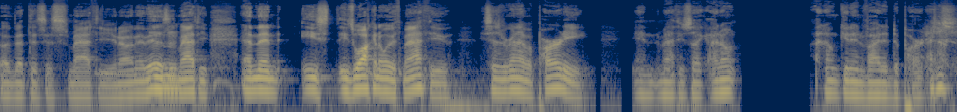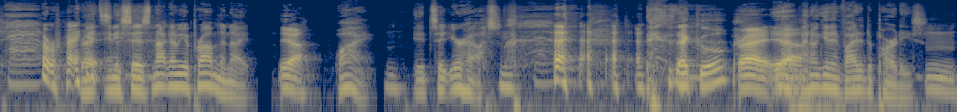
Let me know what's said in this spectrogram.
Uh, that this is Matthew, you know, and it is Mhm. Matthew. And then he's he's walking away with Matthew. He says, "We're gonna have a party," and Matthew's like, "I don't, I don't get invited to parties." right. right? And he says, "Not going to be a problem tonight." yeah. Why? Mm. It's at your house. Is that cool? Right. Yeah. I don't get invited to parties. Mm.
